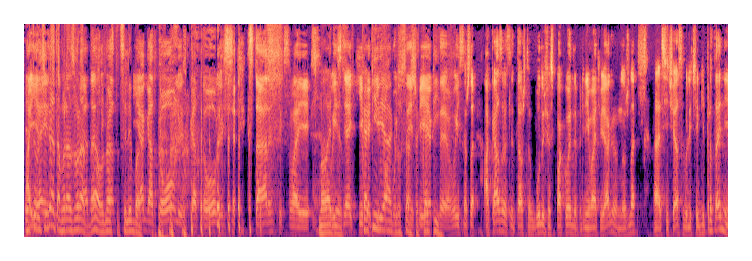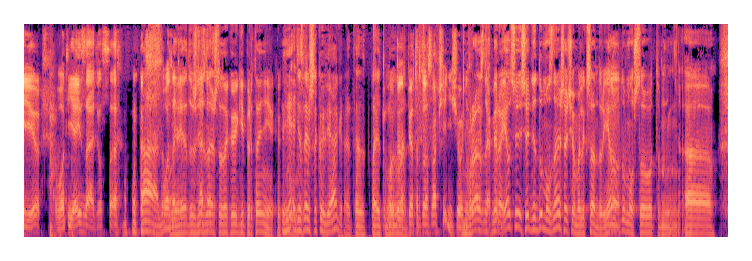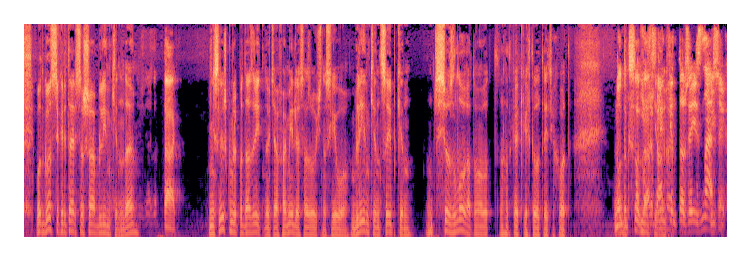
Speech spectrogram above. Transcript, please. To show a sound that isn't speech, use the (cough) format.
А Это я- у тебя там разврат, я да? У нас-то целебат. Я готовлюсь, готовлюсь к старости, к своей. Молодец. Выясняю, какие, Копи какие Виагру, побочные Саша, эффекты. Выяснил, что оказывается, для того, чтобы в будущем спокойно принимать Виагру, нужно а, сейчас вылечить гипертонию. Вот я и задился. А, ну, Вот, Я, затем- я даже не знаю, что такое гипертония. как Я не знаю, что такое Виагра, это поэтому... Ну, да. Петр, у нас вообще ничего не В разных мирах. Я вот сегодня, сегодня думал, знаешь, о чем, Александр? Я Ну. вот думал, что вот, а, вот госсекретарь США Блинкин, да? Так. Не слишком ли подозрительно у тебя фамилия созвучна с его? Блинкин, Цыпкин. все зло от, вот, от каких-то вот этих вот. Ну, так слушай, Тоже да, Блинкин тоже из наших.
